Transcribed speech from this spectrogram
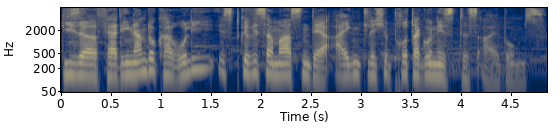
Dieser Ferdinando Carulli ist gewissermaßen der eigentliche Protagonist des Albums.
